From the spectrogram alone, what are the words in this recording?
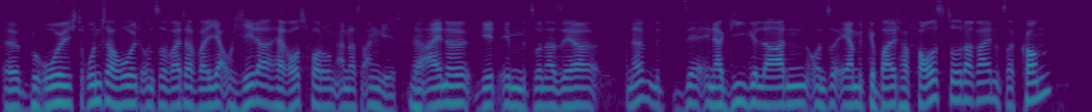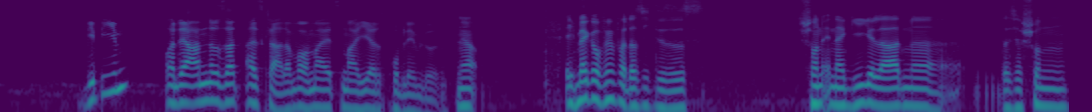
äh, beruhigt, runterholt und so weiter, weil ja auch jeder Herausforderung anders angeht. Ja. Der eine geht eben mit so einer sehr, ne, mit sehr energiegeladen und so eher mit geballter Faust so da rein und sagt, komm, gib ihm. Und der andere sagt, alles klar, dann wollen wir jetzt mal hier das Problem lösen. Ja. Ich merke auf jeden Fall, dass ich dieses schon energiegeladene, das ich ja schon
